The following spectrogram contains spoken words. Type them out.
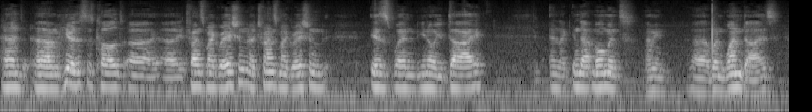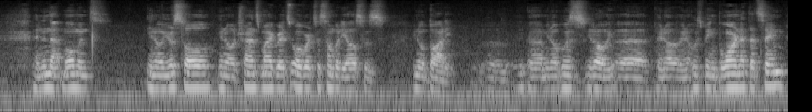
And um, here, this is called uh, uh, transmigration. A transmigration is when you know you die, and like in that moment, I mean, uh, when one dies, and in that moment, you know, your soul, you know, transmigrates over to somebody else's, you know, body. Uh, um, you know, who's, you know, uh, you know, you know, who's being born at that same,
